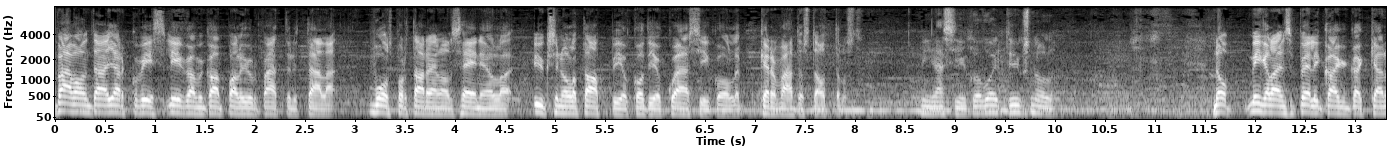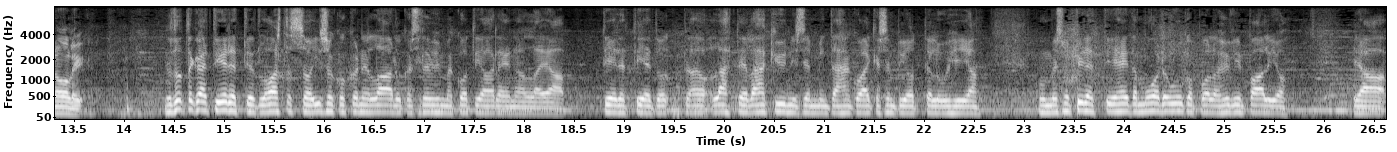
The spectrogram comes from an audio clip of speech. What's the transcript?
päävalmentaja Jarkko Viis liikaamin kamppailu juuri päättynyt täällä Wallsport Arenalla Seinäjoella 1-0 tappio kotijoukkue SIKlle. Kerro vähän tuosta ottelusta. Niin, SIK voitti 1-0. No, minkälainen se peli kaiken kaikkiaan oli? No totta kai tiedettiin, että vastassa on isokokoinen laadukas ryhmä kotiareenalla ja tiedettiin, että lähtee vähän kyynisemmin tähän kuin aikaisempiin otteluihin ja mun mielestä me pidettiin heitä muodon ulkopuolella hyvin paljon – ja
